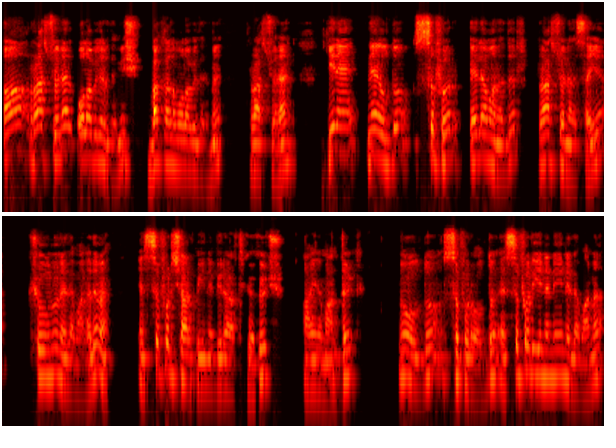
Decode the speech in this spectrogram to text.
A rasyonel olabilir demiş. Bakalım olabilir mi? Rasyonel. Yine ne oldu? 0 elemanıdır. Rasyonel sayı Q'nun elemanı değil mi? E 0 çarpı yine 1 artı kök 3. Aynı mantık. Ne oldu? 0 oldu. E 0 yine neyin elemanı?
